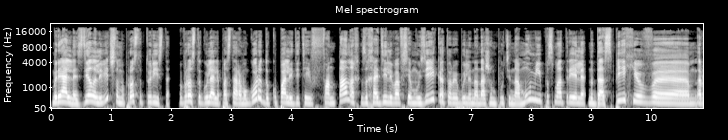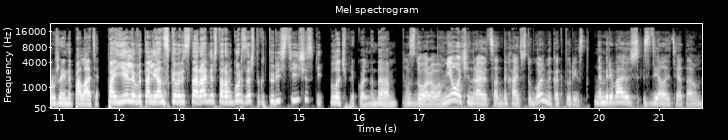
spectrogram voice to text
Мы реально сделали вид, что мы просто туристы. Мы просто гуляли по старому городу, купали детей в фонтанах, заходили во все музеи, которые были на нашем пути на мумии, посмотрели, на доспехи в э, оружейной палате, поели в итальянском ресторане в старом городе, знаешь, такой туристический. Было очень прикольно, да. Здорово. Мне очень нравится отдыхать в Стокгольме как турист. Намереваюсь сделать это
